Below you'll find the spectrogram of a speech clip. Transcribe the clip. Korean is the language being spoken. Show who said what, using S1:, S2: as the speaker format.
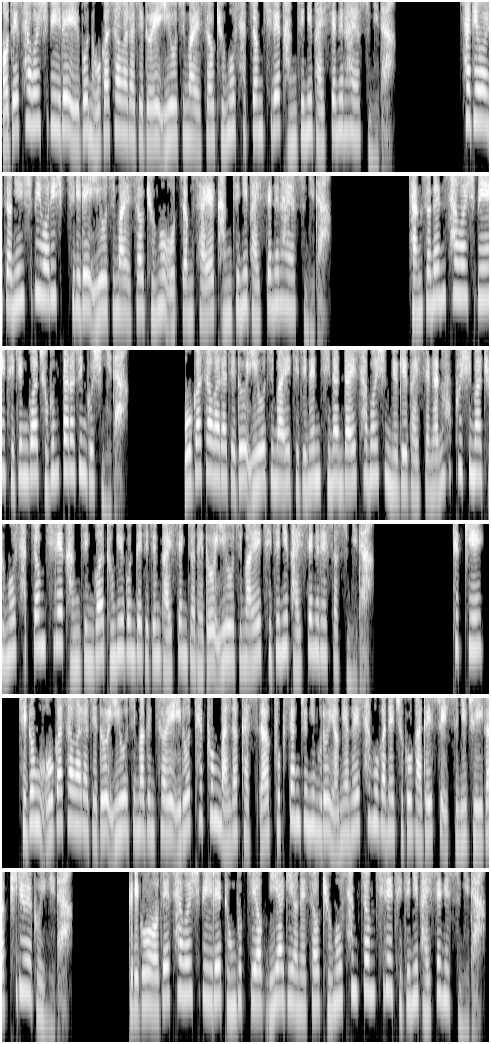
S1: 어제 4월 12일에 일본 오가사와라 제도의 이오지마에서 규모 4.7의 강진이 발생을 하였습니다. 4개월 전인 12월 27일에 이오지마에서 규모 5.4의 강진이 발생을 하였습니다. 장소는 4월 12일 지진과 조금 떨어진 곳입니다. 오가사와라 제도 이오지마의 지진은 지난달 3월 16일 발생한 후쿠시마 규모 4.7의 강진과 동일본대 지진 발생 전에도 이오지마에 지진이 발생을 했었습니다. 특히 지금 오가사와라제도 이오지마 근처의 1호 태풍 말라카스가 북상 중이므로 영향을 상호간에 주고받을 수 있으니 주의가 필요해 보입니다. 그리고 어제 4월 12일에 동북지역 미야기현에서 규모 3.7의 지진이 발생했습니다.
